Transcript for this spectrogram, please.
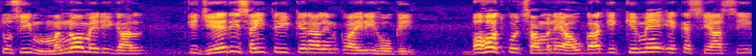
ਤੁਸੀਂ ਮੰਨੋ ਮੇਰੀ ਗੱਲ ਕਿ ਜੇ ਇਹਦੀ ਸਹੀ ਤਰੀਕੇ ਨਾਲ ਇਨਕੁਆਇਰੀ ਹੋਗੀ ਬਹੁਤ ਕੁਝ ਸਾਹਮਣੇ ਆਊਗਾ ਕਿ ਕਿਵੇਂ ਇੱਕ ਸਿਆਸੀ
